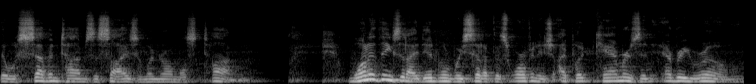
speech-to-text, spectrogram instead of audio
that was seven times the size of a normal tongue. One of the things that I did when we set up this orphanage, I put cameras in every room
